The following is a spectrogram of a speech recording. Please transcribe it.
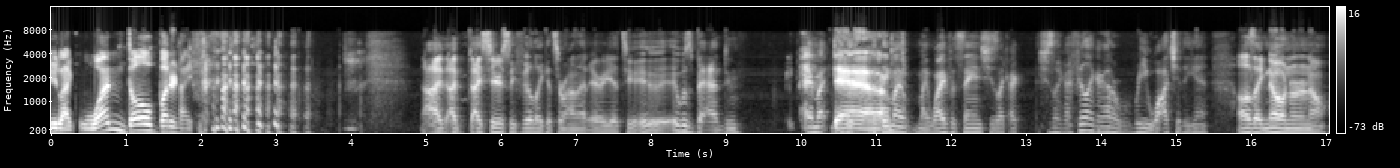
You're like one dull butter knife. I, I I seriously feel like it's around that area too. It, it was bad, dude. And my, the- The, thing my my wife was saying, she's like, I she's like, I feel like I gotta rewatch it again. I was like, no, no, no, no.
